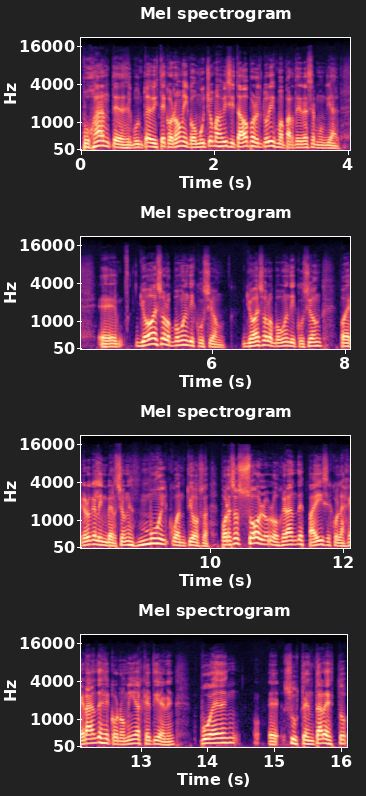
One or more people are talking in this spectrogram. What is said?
pujante desde el punto de vista económico, mucho más visitado por el turismo a partir de ese mundial. yo eso lo pongo en discusión. Yo eso lo pongo en discusión porque creo que la inversión es muy cuantiosa. Por eso solo los grandes países con las grandes economías que tienen pueden eh, sustentar esto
